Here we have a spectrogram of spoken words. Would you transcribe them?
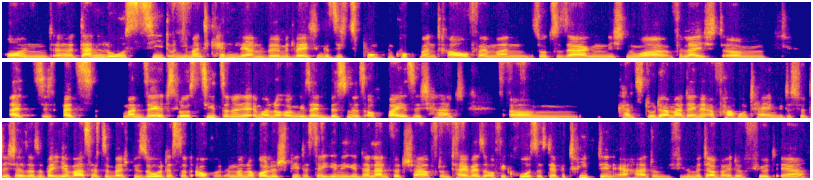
und äh, dann loszieht und jemand kennenlernen will. Mit welchen Gesichtspunkten guckt man drauf, wenn man sozusagen nicht nur vielleicht ähm, als, als man selbst loszieht, sondern ja immer noch irgendwie sein Business auch bei sich hat. Ähm, kannst du da mal deine Erfahrung teilen, wie das für dich ist? Also bei ihr war es halt zum Beispiel so, dass dort auch immer eine Rolle spielt, ist derjenige in der Landwirtschaft und teilweise auch, wie groß ist der Betrieb, den er hat und wie viele Mitarbeiter führt er.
